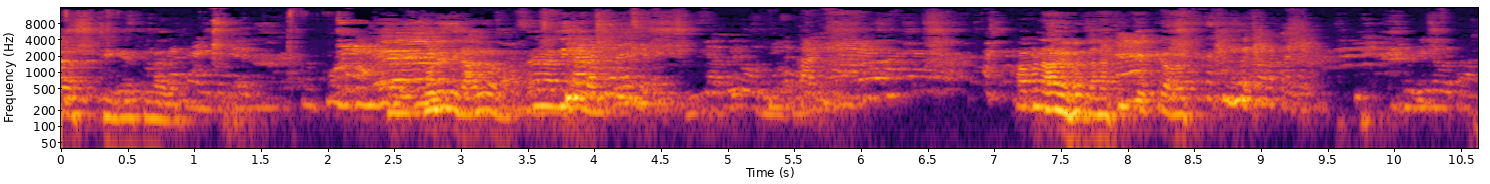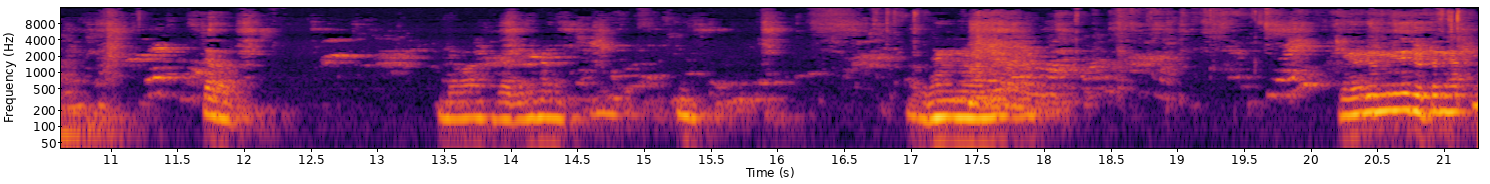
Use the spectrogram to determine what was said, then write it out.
बस ठीक है दो थोड़ी दिखा लो अरे नानी खिला दो अपना भी बता चेक करो चलो। मम्मी ने झूठा नहीं खाती?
